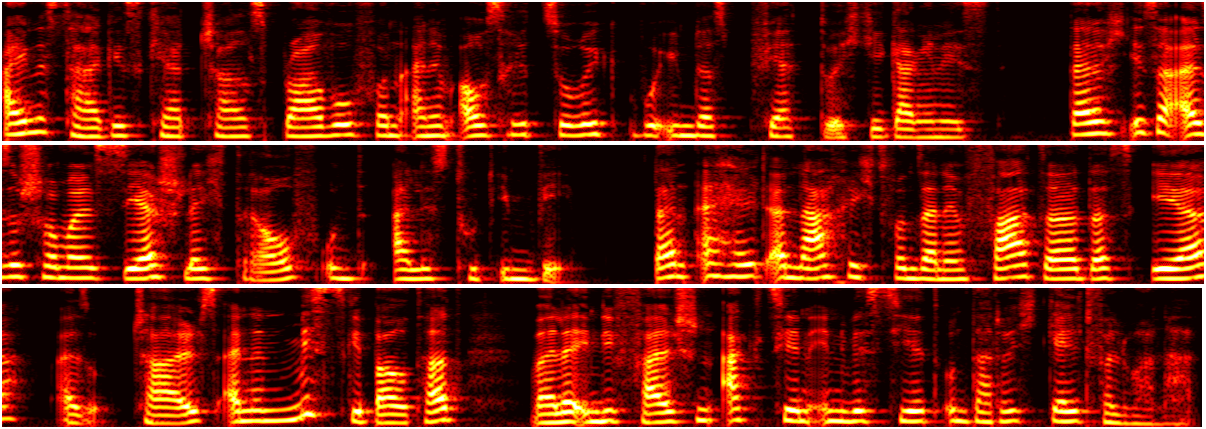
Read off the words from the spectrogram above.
Eines Tages kehrt Charles Bravo von einem Ausritt zurück, wo ihm das Pferd durchgegangen ist. Dadurch ist er also schon mal sehr schlecht drauf und alles tut ihm weh. Dann erhält er Nachricht von seinem Vater, dass er, also Charles, einen Mist gebaut hat, weil er in die falschen Aktien investiert und dadurch Geld verloren hat.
